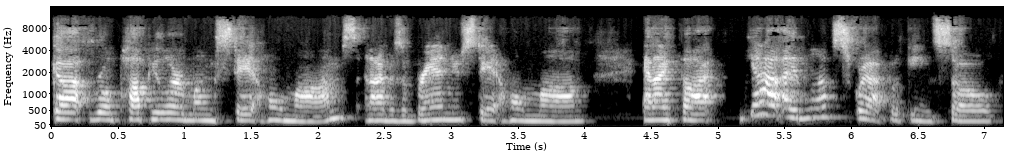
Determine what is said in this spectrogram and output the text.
got real popular among stay at home moms. And I was a brand new stay at home mom. And I thought, yeah, I love scrapbooking. So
